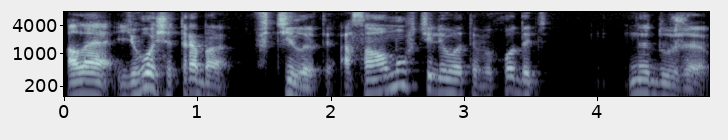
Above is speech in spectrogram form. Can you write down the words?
але його ще треба втілити. А самому втілювати виходить не дуже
